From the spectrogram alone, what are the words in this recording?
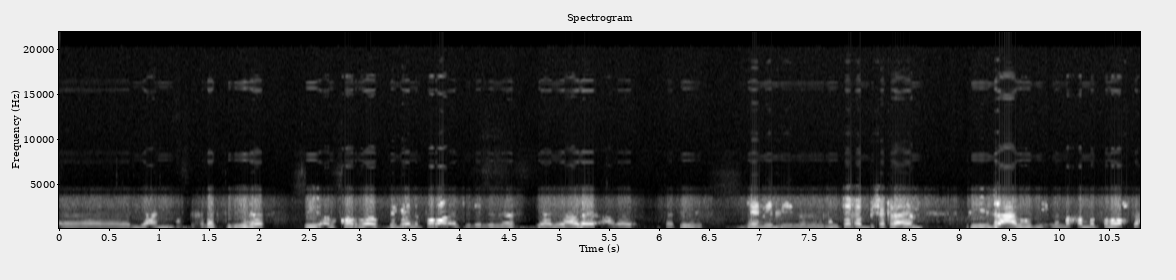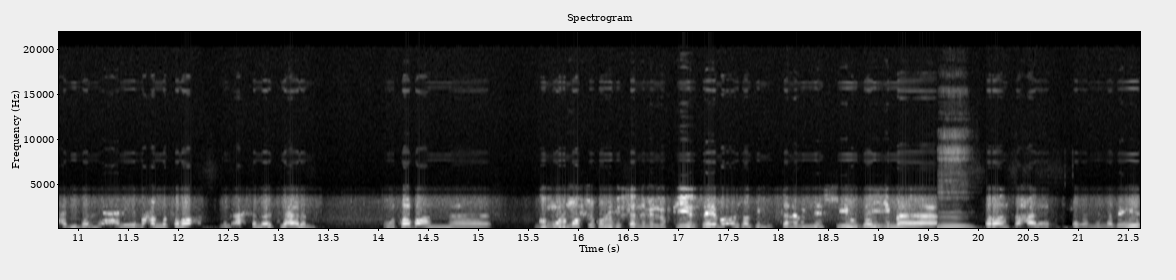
آه يعني منتخبات كبيرة في القارة. بجانب طبعا أكيد إن الناس يعني على على شكل جانبي من المنتخب بشكل عام في زعل وضيق من محمد صلاح تحديدا. يعني محمد صلاح من أحسن لعيبة العالم. وطبعا آه، جمهور مصر كله بيستنى منه كتير زي ما الأرجنتين بتستنى من ميسي وزي ما فرنسا حاليا بتستنى من مبابي.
